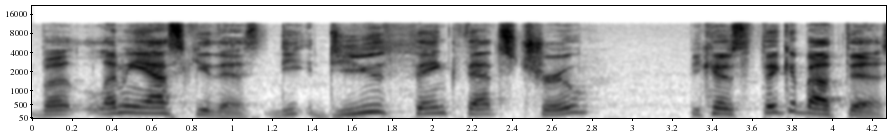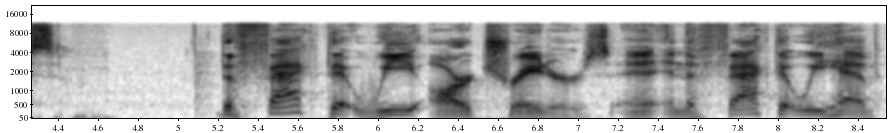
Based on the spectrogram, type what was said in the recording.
But let me ask you this do, do you think that's true? Because think about this the fact that we are traders and, and the fact that we have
